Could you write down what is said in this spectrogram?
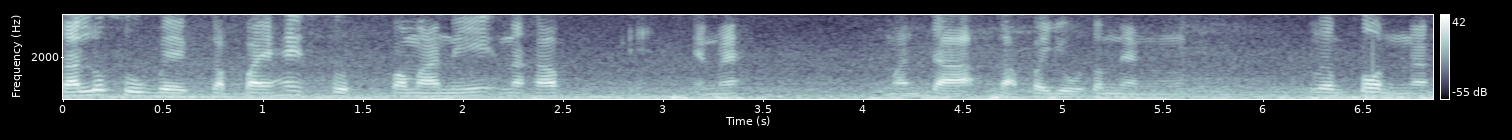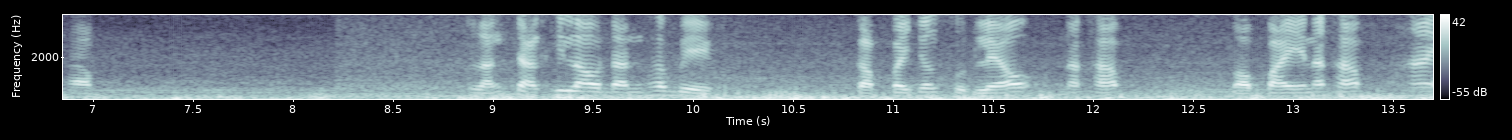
ดันลูกสูบเบรกกลับไปให้สุดประมาณนี้นะครับ เห็นไหมมันจะกลับไปอยู่ตำแหน่งเริ่มต้นนะครับ หลังจากที่เราดันผ้าเบรกกลับไปจนสุดแล้วนะครับ ต่อไปนะครับให้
